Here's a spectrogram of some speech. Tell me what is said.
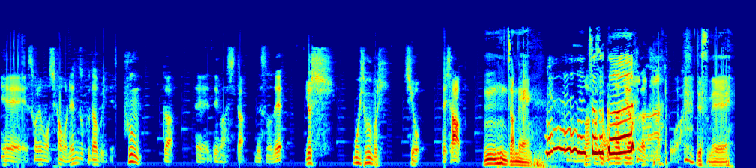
えー、それもしかも連続ダブリです。フンが、えー出ました。ですので、よしもう一踏ん張りしよう。でした。うーん、残念。うーん、続く。ですね。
